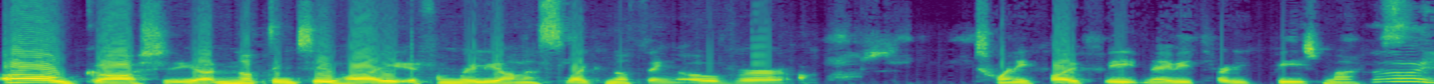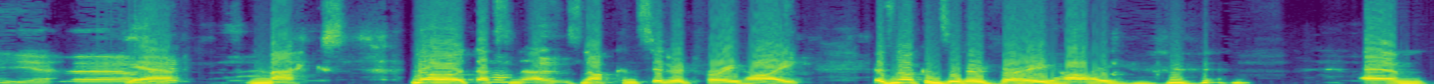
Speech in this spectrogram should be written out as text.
Oh gosh, yeah, nothing too high. If I'm really honest, like nothing over oh 25 feet, maybe 30 feet max. Oh yeah. yeah, max. No, that's not, it's not considered very high. It's not considered very high. um,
